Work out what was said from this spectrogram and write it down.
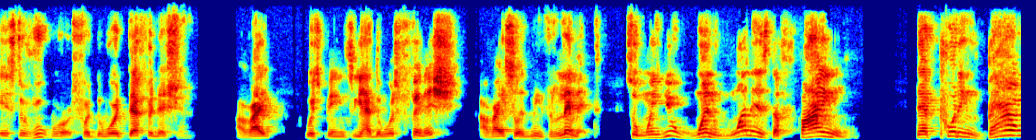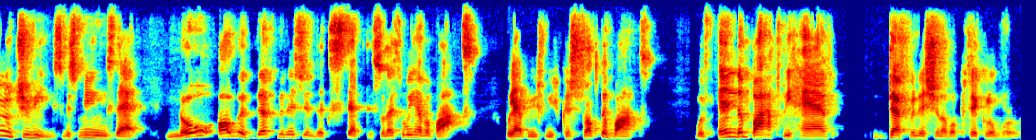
is the root word for the word definition. All right, which means you have the word finish. All right, so it means limit. So when you when one is defining, they're putting boundaries, which means that no other definition is accepted. So let's say we have a box. We have we, we construct a box. Within the box, we have definition of a particular word.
